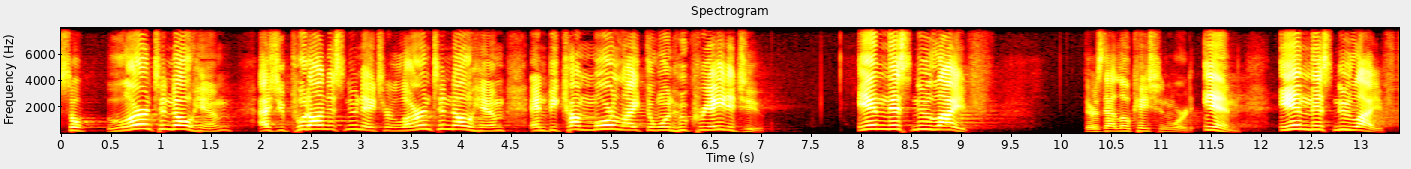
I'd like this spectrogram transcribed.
So learn to know him as you put on this new nature, learn to know him and become more like the one who created you. In this new life, there's that location word, in. In this new life,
